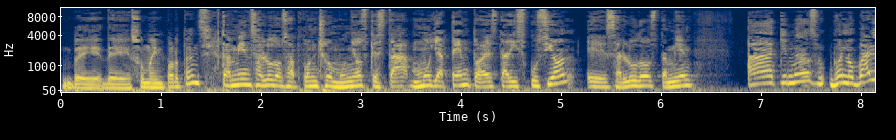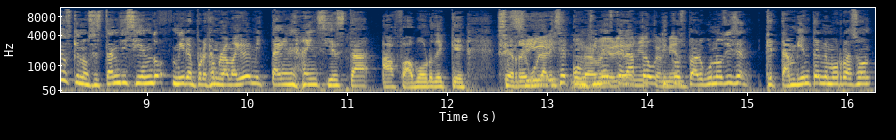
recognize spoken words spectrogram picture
de, suma importancia. También saludos a Poncho Muñoz, que está muy atento a esta discusión. saludos también Ah, ¿quién más? Bueno, varios que nos están diciendo, miren, por ejemplo, la mayoría de mi timeline sí está a favor de que se regularice con fines terapéuticos, pero algunos dicen que también tenemos razón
